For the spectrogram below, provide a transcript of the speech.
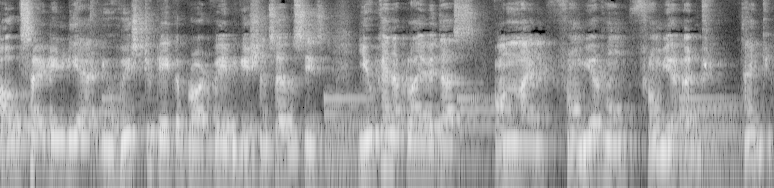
outside India you wish to take a Broadway Immigration Services you can apply with us online from your home from your country thank you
